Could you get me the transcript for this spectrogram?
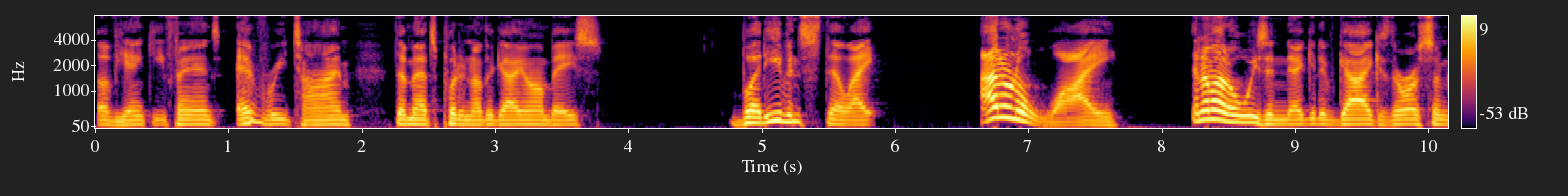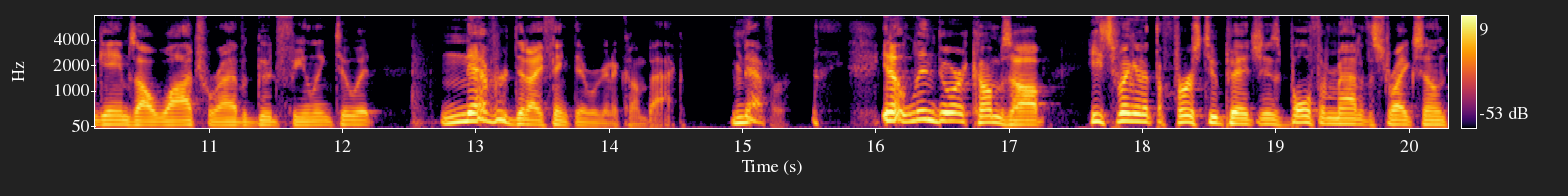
of Yankee fans every time the Mets put another guy on base. But even still, I I don't know why. And I'm not always a negative guy because there are some games I'll watch where I have a good feeling to it. Never did I think they were going to come back. Never. you know, Lindor comes up. He's swinging at the first two pitches. Both of them out of the strike zone.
